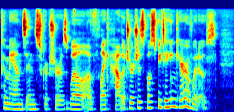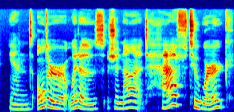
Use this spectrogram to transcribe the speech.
commands in scripture as well of like how the church is supposed to be taking care of widows. And older widows should not have to work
